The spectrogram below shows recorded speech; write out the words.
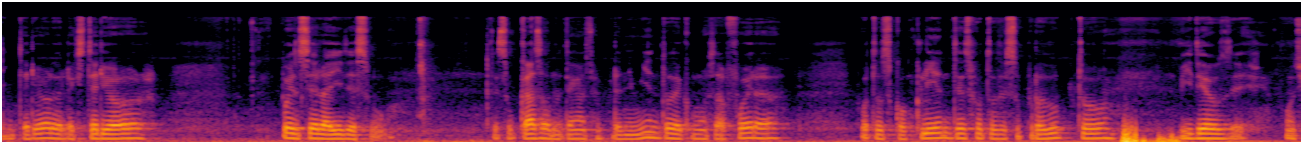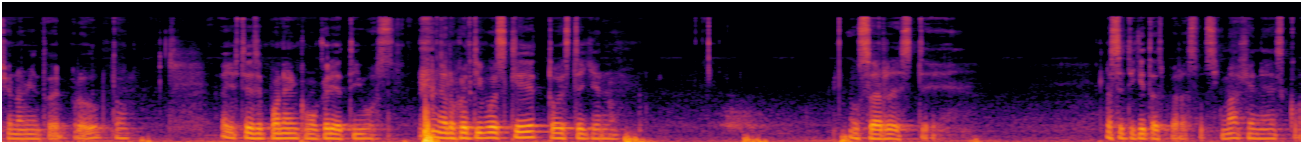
interior, del exterior. Pueden ser ahí de su, de su casa donde tengan su emprendimiento, de cómo es afuera, fotos con clientes, fotos de su producto, videos de funcionamiento del producto. Ahí ustedes se ponen como creativos. El objetivo es que todo esté lleno. Usar este las etiquetas para sus imágenes con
